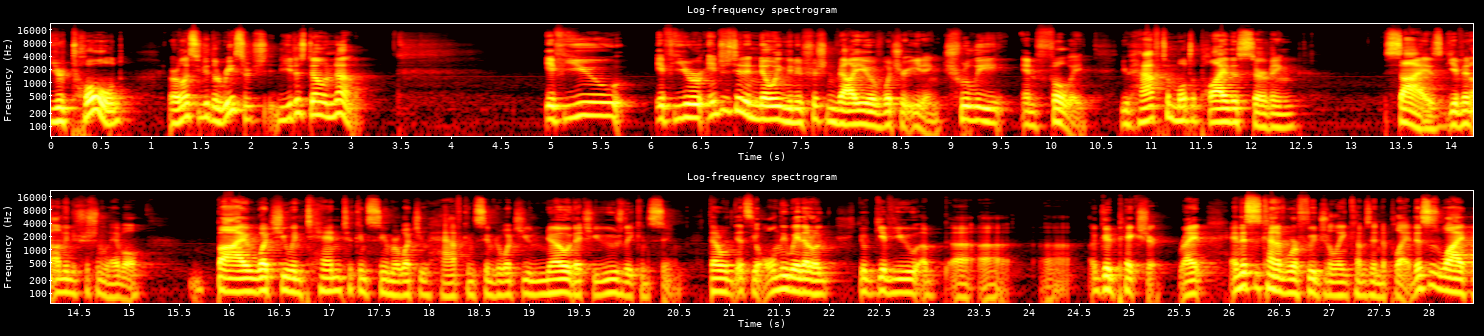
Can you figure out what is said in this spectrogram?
you're told or unless you do the research, you just don't know. If you if you're interested in knowing the nutrition value of what you're eating truly and fully, you have to multiply the serving size given on the nutrition label by what you intend to consume or what you have consumed or what you know that you usually consume. That'll, that's the only way that'll you'll give you a, a, a, a good picture, right? And this is kind of where food journaling comes into play. This is why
